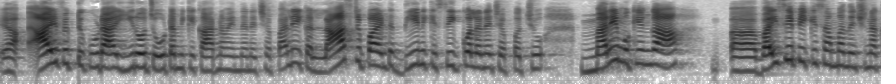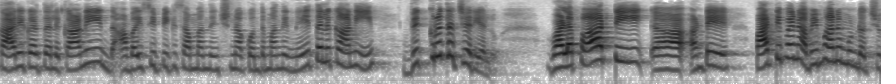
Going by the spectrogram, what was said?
ఆ, ఎఫెక్ట్ కూడా ఈరోజు ఓటమికి కారణమైందనే చెప్పాలి. ఇక లాస్ట్ పాయింట్ దీనికి సీక్వల్ అనే చెప్పొచ్చు. మరీ ముఖ్యంగా వైసీపీకి సంబంధించిన కార్యకర్తలు కానీ ఆ వైసీపీకి సంబంధించిన కొంతమంది నేతలు కానీ వికృత చర్యలు. వాళ్ళ పార్టీ అంటే పార్టీ పైన అభిమానం ఉండొచ్చు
